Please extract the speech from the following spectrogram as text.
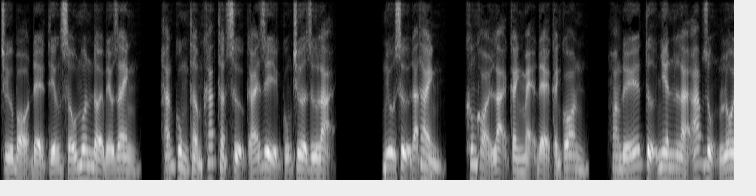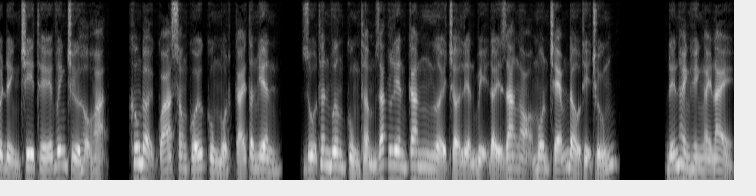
trừ bỏ để tiếng xấu muôn đời đều danh, hắn cùng thẩm khác thật sự cái gì cũng chưa dư lại. Mưu sự đã thành, không khỏi lại cành mẹ đẻ cành con, hoàng đế tự nhiên là áp dụng lôi đỉnh chi thế vĩnh trừ hậu hoạn, không đợi quá xong cuối cùng một cái tân niên, dụ thân vương cùng thẩm giác liên can người chờ liền bị đẩy ra ngọ môn chém đầu thị chúng. Đến hành hình ngày này,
